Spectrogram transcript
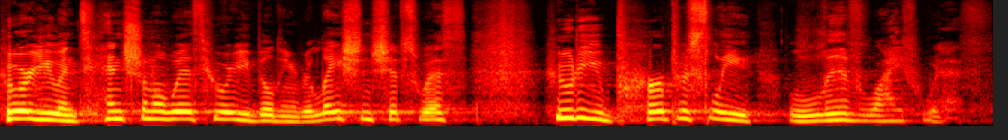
Who are you intentional with? Who are you building relationships with? Who do you purposely live life with?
